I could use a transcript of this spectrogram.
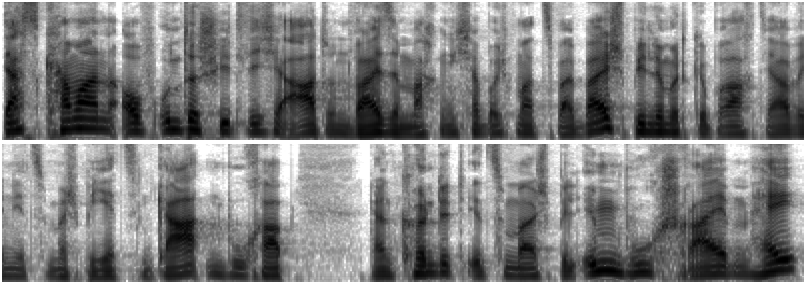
Das kann man auf unterschiedliche Art und Weise machen. Ich habe euch mal 2 Beispiele mitgebracht. Ja, wenn ihr zum Beispiel jetzt 'n Gartenbuch habt, dann könntet ihr zum Beispiel im Buch schreiben: „Hey,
